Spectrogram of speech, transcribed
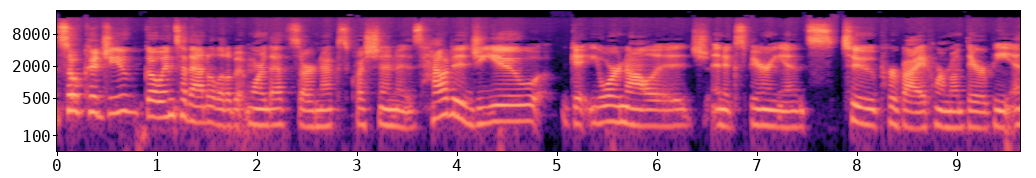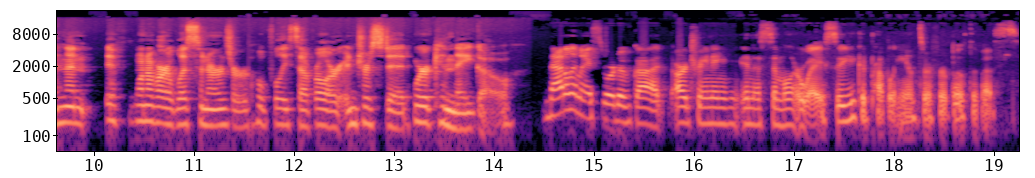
So could you go into that a little bit more? That's our next question is how did you get your knowledge and experience to provide hormone therapy? And then if one of our listeners or hopefully several are interested, where can they go? Natalie and I sort of got our training in a similar way, so you could probably answer for both of us.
